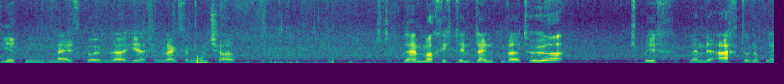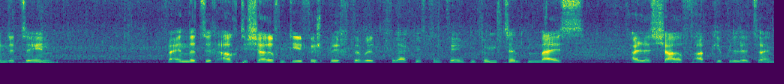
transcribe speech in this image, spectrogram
vierten Maiskolben da hier schon langsam unscharf. Dann mache ich den Blendenwert höher, sprich Blende 8 oder Blende 10, verändert sich auch die Schärfentiefe, sprich da wird vielleicht bis zum 10., 15. Mais alles scharf abgebildet sein.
